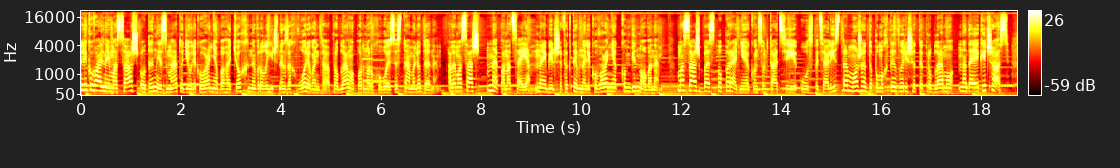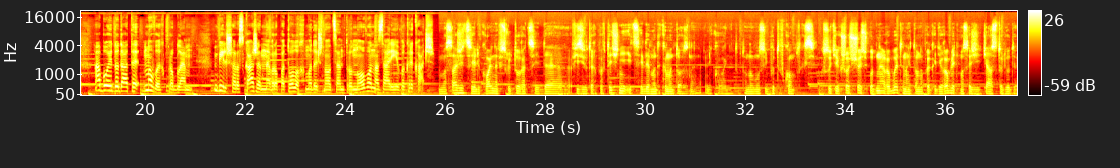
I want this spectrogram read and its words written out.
Лікувальний масаж один із методів лікування багатьох неврологічних захворювань та проблем опорно-рухової системи людини. Але масаж не панацея. Найбільш ефективне лікування комбіноване. Масаж без попередньої консультації у спеціаліста може допомогти вирішити проблему на деякий час або й додати нових проблем. Більше розкаже невропатолог медичного центру Ново Назарій Викрикач. Масажі це лікувальна фізкультура, це йде фізіотерапевтичні і це йде медикаментозне лікування. Тобто воно мусить бути в комплексі. По суті, якщо щось одне робити, навіть там, наприклад, роблять масажі, часто люди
